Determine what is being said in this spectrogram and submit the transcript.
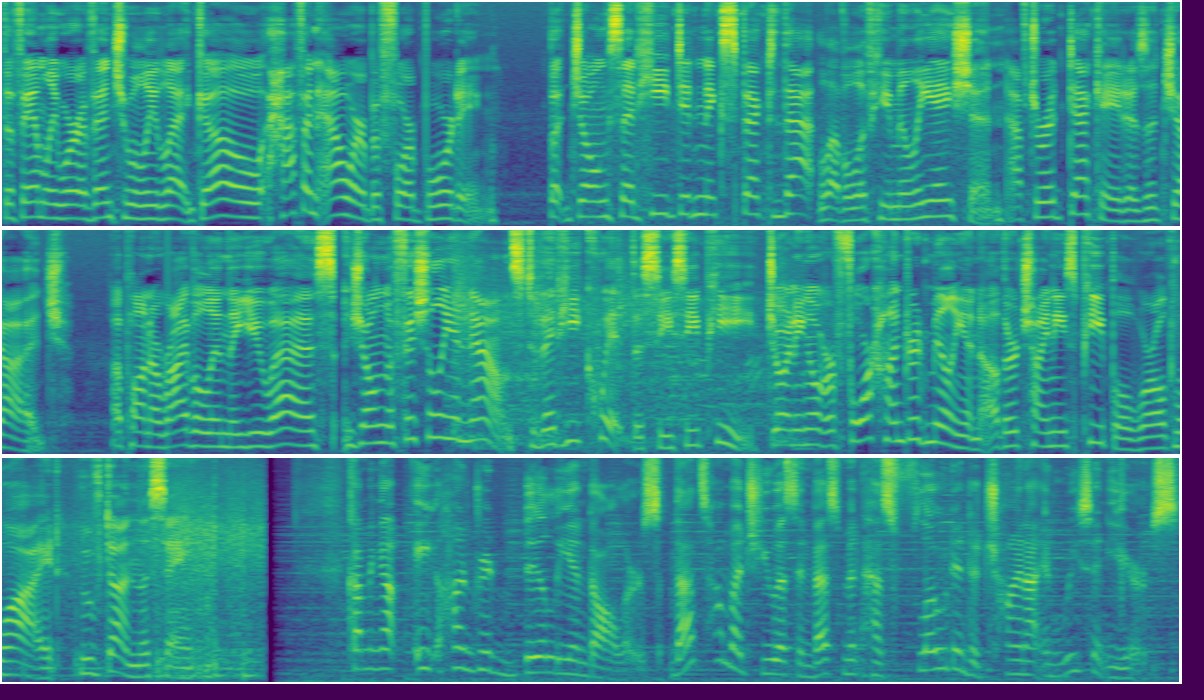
The family were eventually let go half an hour before boarding. But Zhong said he didn't expect that level of humiliation after a decade as a judge. Upon arrival in the U.S., Zhong officially announced that he quit the CCP, joining over 400 million other Chinese people worldwide who've done the same. Coming up, $800 billion. That's how much U.S. investment has flowed into China in recent years.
